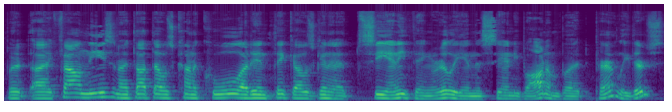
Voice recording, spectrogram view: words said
but I found these and I thought that was kind of cool. I didn't think I was gonna see anything really in this sandy bottom, but apparently there's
